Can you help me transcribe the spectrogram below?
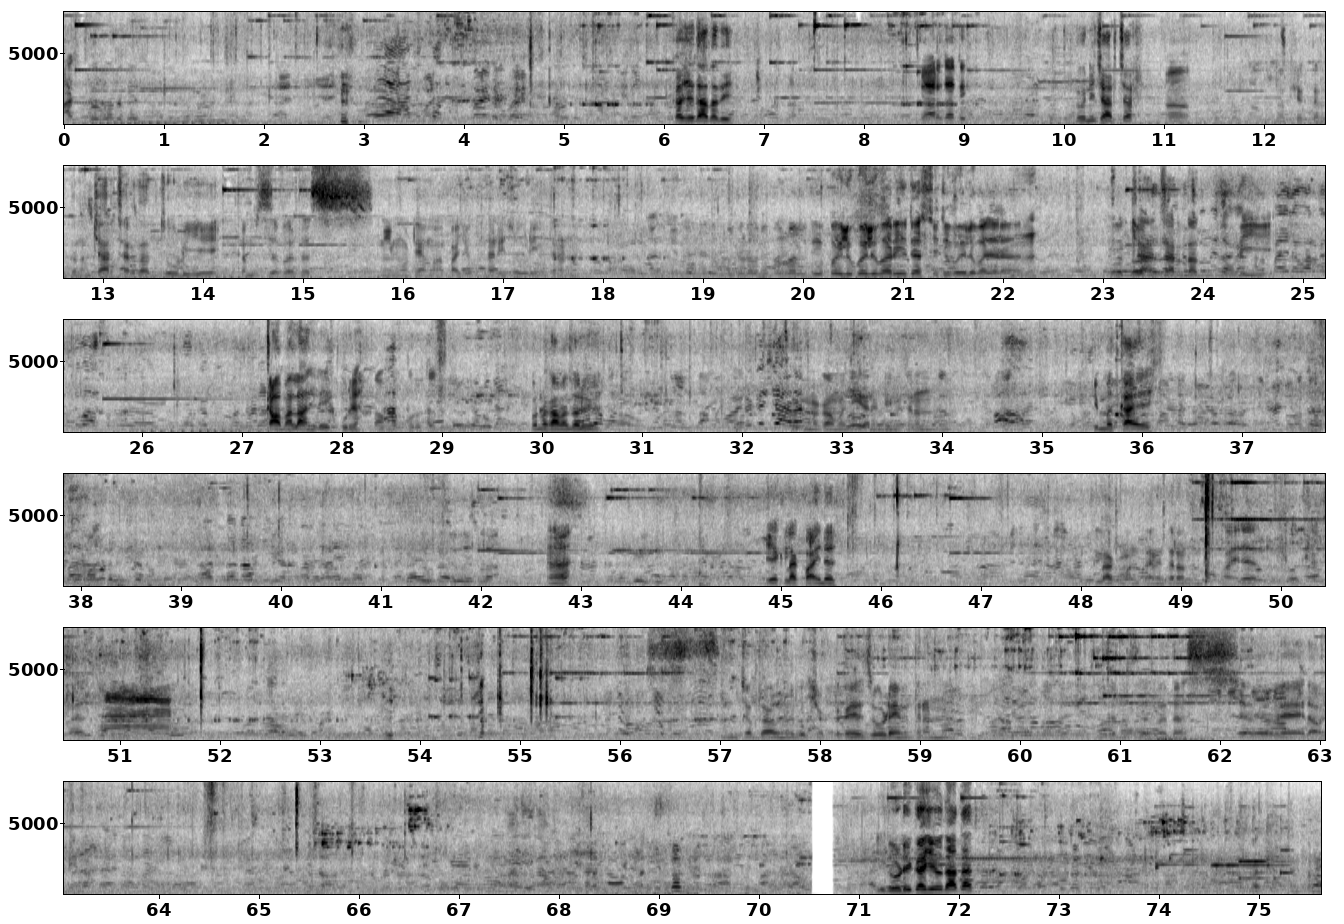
कसे दादा ते? चार जाते. दोन्ही चार चार? हां. मित्रांनो चार चार दात जोडी आहे. एकदम जबरदस्त आणि मोठ्या मापाची होणारी जोडी मित्रांनो. ती पहिली पहिली बारी येते असते ती पहिली बाजारात. चार चार दात जोडी कामाला आणले पुऱ्या. पूर्ण कामाला चालू आहे पूर्ण कामाची गॅरंटी मित्रांनो. किंमत काय आहे? एक लाख फायनल एक लाख म्हणताय मित्रांनो. फायनल तुमच्या गावामध्ये बघू शकता काय जोड आहे मित्रांनो. जबरदस्त जोड्या आहे दावणीला ही जोडी कशी होत आता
